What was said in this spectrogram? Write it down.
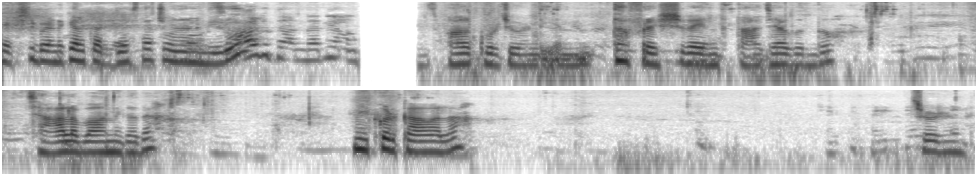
నెక్స్ట్ బెండకాయలు కట్ చేస్తా చూడండి మీరు. పాలకూర చూడండి ఎంత ఫ్రెష్గా ఎంత తాజాగా ఉందో. చాలా బాగుంది కదా? మీకు కూడా కావాలా? చూడండి.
